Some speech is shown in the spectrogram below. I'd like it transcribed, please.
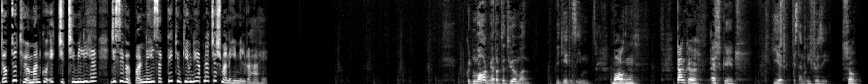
Doctor Thiemann को एक चिट्ठी मिली है जिसे वह पढ़ नहीं सकते क्योंकि उन्हें अपना चश्मा नहीं मिल रहा है Guten Morgen, Herr Dr. Thürmann. Wie geht es Ihnen? Morgen. Danke, es geht. Hier ist ein Brief für Sie. So.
